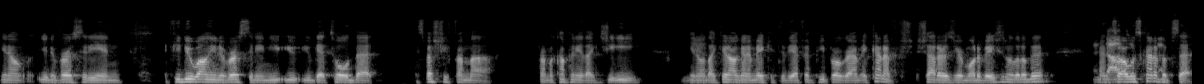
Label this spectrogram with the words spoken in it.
you know university and if you do well in university and you, you, you get told that especially from a from a company like ge you yeah. know like you're not going to make it to the fmp program it kind of shatters your motivation a little bit and, and so i was kind of upset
